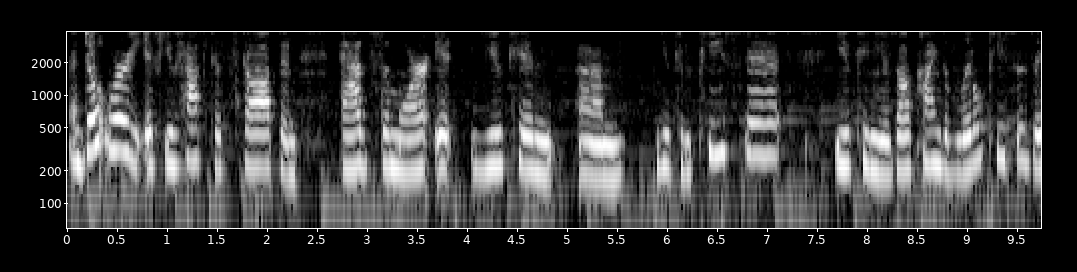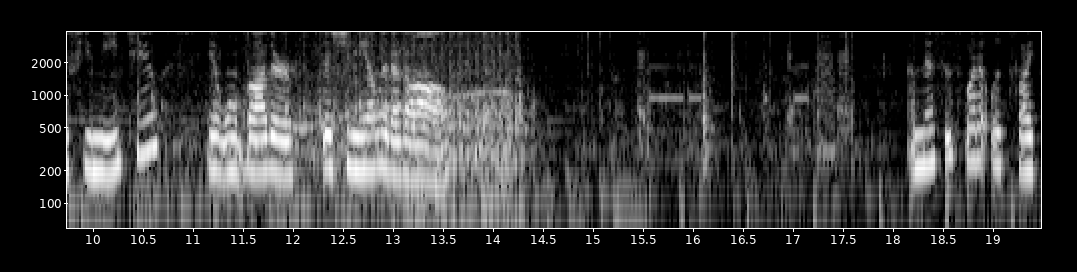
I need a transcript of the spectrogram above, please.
And don't worry if you have to stop and add some more. It You can, um, you can piece it. You can use all kinds of little pieces if you need to. It won't bother the chenille at all. And this is what it looks like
